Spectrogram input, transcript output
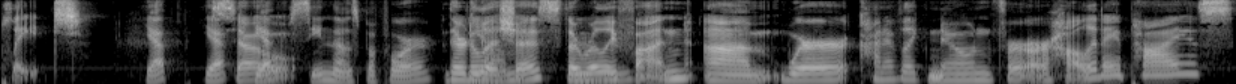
plate. Yep, yep, so- yep. Seen those before. They're Yum. delicious. They're really Mhm. fun. Um, we're kind of like known for our holiday pies.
